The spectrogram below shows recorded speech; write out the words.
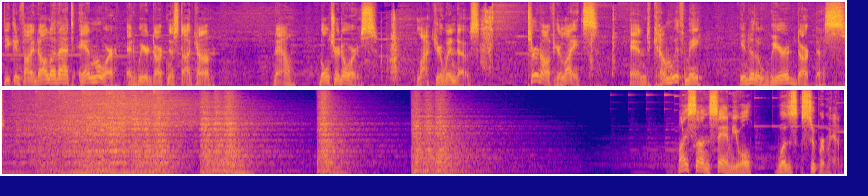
You can find all of that and more at WeirdDarkness.com. Now, bolt your doors, lock your windows, turn off your lights, and come with me into the Weird Darkness. My son Samuel was Superman.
